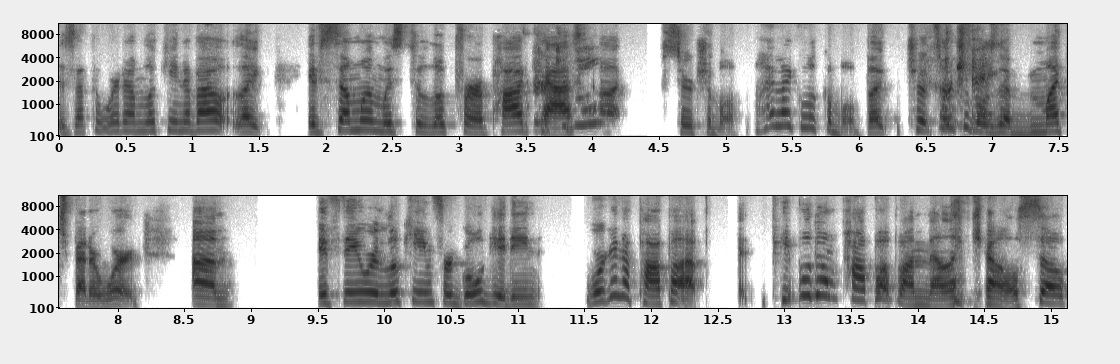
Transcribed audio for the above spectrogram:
is that the word i'm looking about like if someone was to look for a podcast Searchable? uh, searchable i like lookable but searchable Okay. is a much better word um if they were looking for goal getting we're going to pop up people don't pop up on Mel and So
